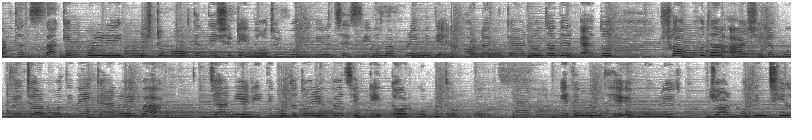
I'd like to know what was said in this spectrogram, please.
অর্থাৎ সাকিব পুরীর এই ঘনিষ্ঠ মুহূর্তের দৃশ্যটি নজরবন্দি করেছে সিনেমা প্রেমীদের। হঠাৎ কেন তাদের এত সক্ষতা আর সেটা বুবলির জন্মদিনে কেনই বা? জানিয়ে রীতিমতো তৈরি হয়েছে একটি তর্ক বিতর্ক। ইতিমধ্যে বুবলির জন্মদিন ছিল।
